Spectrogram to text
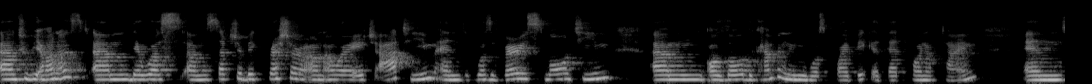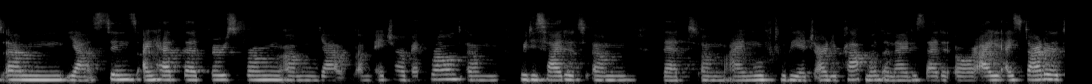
uh, to be honest, um, there was um, such a big pressure on our HR team, and it was a very small team, um, although the company was quite big at that point of time. And um, yeah, since I had that very strong yeah HR background, we decided that I moved to the HR department, and I decided, or I, I started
